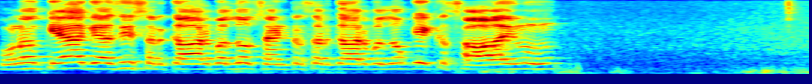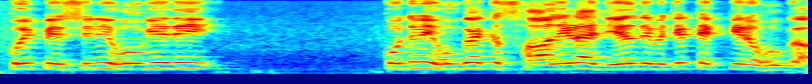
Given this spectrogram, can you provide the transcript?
ਹੁਣ ਕਿਹਾ ਗਿਆ ਸੀ ਸਰਕਾਰ ਵੱਲੋਂ, ਸੈਂਟਰ ਸਰਕਾਰ ਵੱਲੋਂ ਕਿ ਇੱਕ ਸਾਲ ਇਹਨੂੰ ਕੋਈ ਪੇਸ਼ੀ ਨਹੀਂ ਹੋਊਗੀ ਇਹਦੀ। ਕੁਝ ਨਹੀਂ ਹੋਊਗਾ, ਇੱਕ ਸਾਲ ਜਿਹੜਾ ਜੇਲ੍ਹ ਦੇ ਵਿੱਚ ਟਿਕ ਕੇ ਰਹੂਗਾ।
